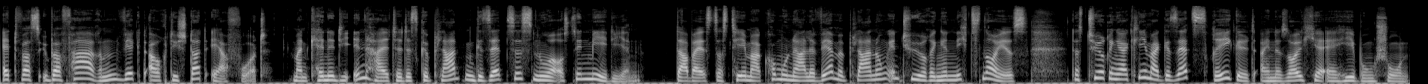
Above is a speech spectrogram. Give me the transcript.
Etwas überfahren wirkt auch die Stadt Erfurt. Man kenne die Inhalte des geplanten Gesetzes nur aus den Medien. Dabei ist das Thema kommunale Wärmeplanung in Thüringen nichts Neues. Das Thüringer Klimagesetz regelt eine solche Erhebung schon.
